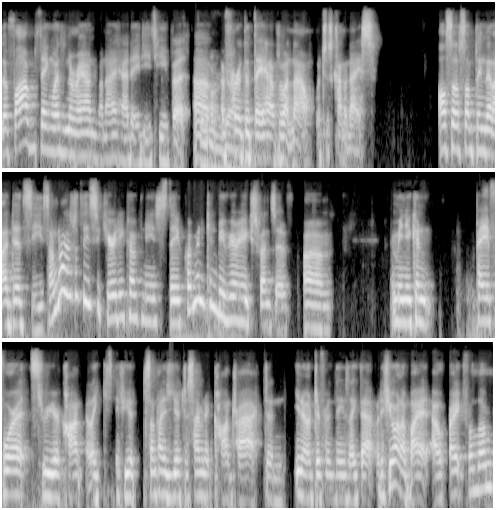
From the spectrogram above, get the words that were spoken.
the fob thing wasn't around when I had ADT, but um, I've heard that they have one now, which is kind of nice. Also, something that I did see sometimes with these security companies, the equipment can be very expensive. Um, I mean, you can pay for it through your con like if you sometimes you have to sign a contract and you know different things like that. But if you want to buy it outright from them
